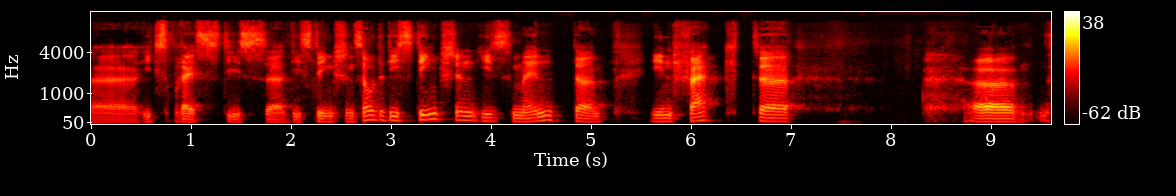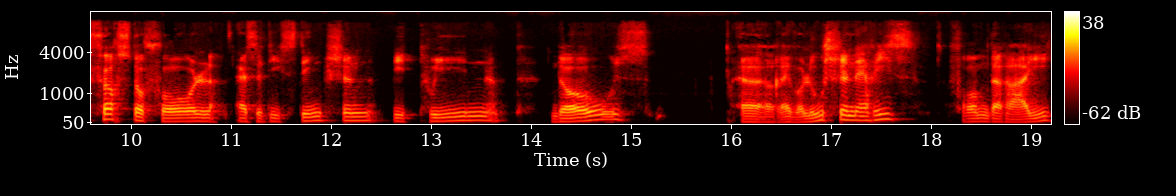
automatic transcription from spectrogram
uh, express this uh, distinction. So the distinction is meant, uh, in fact, uh, first of all, as a distinction between those revolutionaries from the right,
